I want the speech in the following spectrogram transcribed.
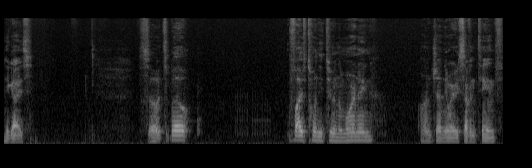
hey guys. So it's about 5:22 in the morning on January 17th.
